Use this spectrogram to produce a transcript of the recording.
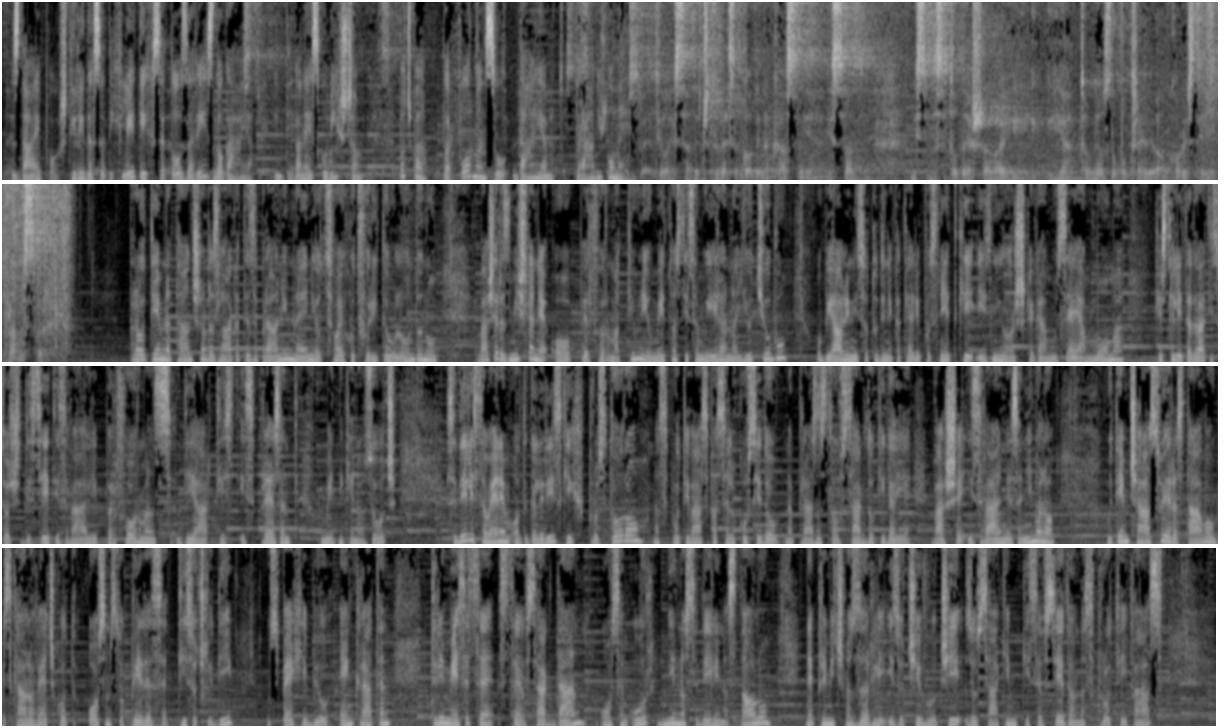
Zdaj, po 40 letih, se to zares dogaja in tega ne izkoriščam, pač pa performansu dajem pravi pomen. Svetila je sad 40 godina kasnije in sad mislim, da se to dešava in ja to ne zlopotrebljavam, koristim v prave svrhe. Prav o tem natančno razlagate z branim na eni od svojih otvoritev v Londonu. Vaše razmišljanje o performativni umetnosti sem ujela na YouTubu, objavljeni so tudi nekateri posnetki iz New Yorkskega muzeja MoMA, kjer ste leta 2010 izvali performance The Artist is Present, umetnik je navzoč. Sedeli ste v enem od galerijskih prostorov, nasproti vas pa se lahko sedel na prazen stol vsakdo, ki ga je vaše izvajanje zanimalo. V tem času je razstavo obiskalo več kot 850 tisoč ljudi, uspeh je bil enkraten. Tri mesece ste vsak dan, 8 ur, mirno sedeli na stolu, nepremično zrli iz oči v oči z vsakim, ki se je vsedel nasproti vas.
